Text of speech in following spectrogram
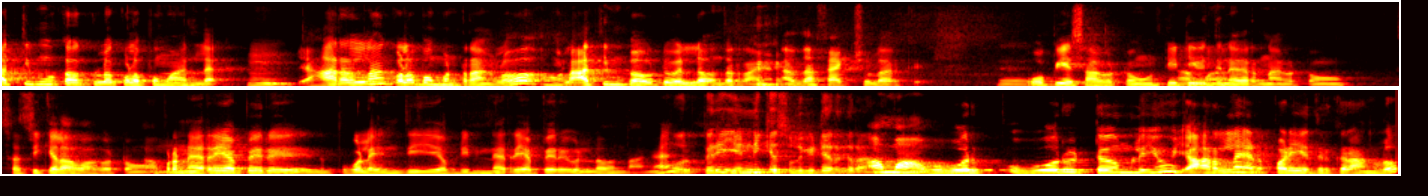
அதிமுகக்குள்ளே குழப்பமா இல்லை. யாரெல்லாம் குழப்பம் பண்ணுறாங்களோ அவங்கள அதிமுக விட்டு வெளில வந்துடுறாங்க. அதுதான் ஃபேக்சுவலாக இருக்குது ஓபிஎஸ் ஆகட்டும் டிடிவி. தினகரன் ஆகட்டும் சசிகலாவாகட்டும். அப்புறம் நிறைய பேர் இந்த புகழேந்தி அப்படின்னு நிறைய பேர் வெளில வந்தாங்க. ஒரு பெரிய எண்ணிக்கை சொல்லிக்கிட்டே இருக்கிறாங்க. ஆமா ஒவ்வொரு ஒவ்வொரு டேர்ம்லையும் யாரெல்லாம் எடப்பாடி எதிர்க்கிறாங்களோ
